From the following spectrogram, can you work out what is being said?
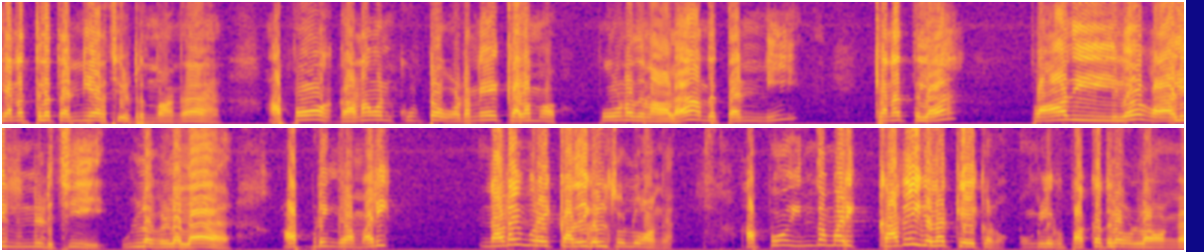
கிணத்துல தண்ணி அரைச்சிட்டு இருந்தாங்க. அப்போது கணவன் கூப்பிட்ட உடனே கிளம்ப போனதுனால அந்த தண்ணி கிணத்துல பாதியில் வாளி நின்றுடுச்சு உள்ளே விழலை அப்படிங்கிற மாதிரி நடைமுறை கதைகள் சொல்லுவாங்க. அப்போது இந்த மாதிரி கதைகளை கேட்கணும். உங்களுக்கு பக்கத்தில் உள்ளவங்க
